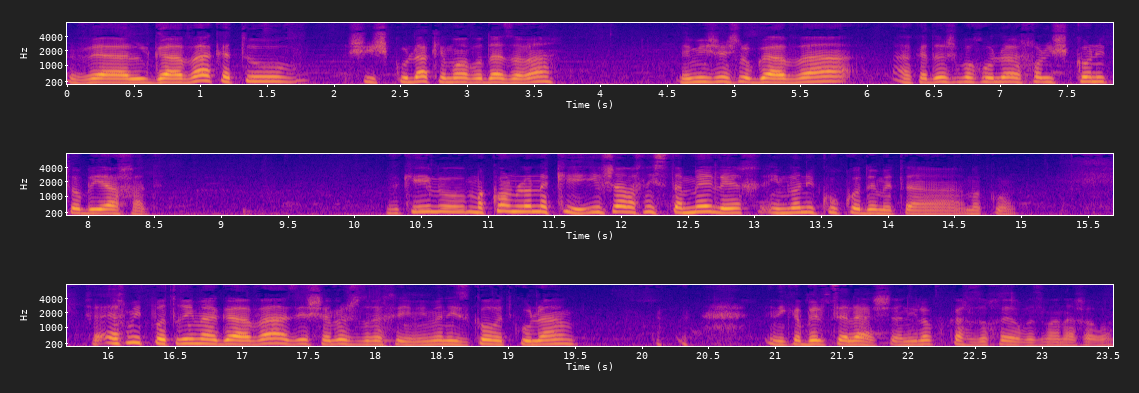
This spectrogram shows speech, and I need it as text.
ועל גאווה כתוב שהיא שקולה כמו עבודה זרה, ומי שיש לו גאווה, הקדוש ברוך הוא לא יכול לשכון איתו ביחד. זה כאילו מקום לא נקי, אי אפשר להכניס את המלך אם לא ניקו קודם את המקום. עכשיו, איך מתפטרים מהגאווה? אז יש שלוש דרכים. אם אני אזכור את כולם, אני אקבל צל"ש. אני לא כל כך זוכר בזמן האחרון.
